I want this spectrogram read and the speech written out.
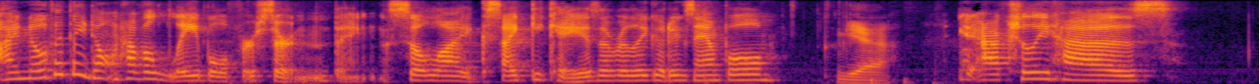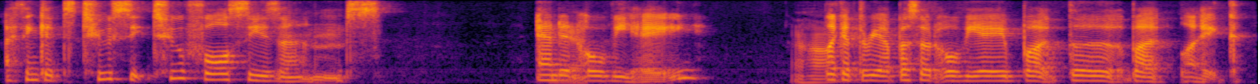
I know that they don't have a label for certain things. So like Saiki K is a really good example. Yeah, It actually has I think it's two se- two full seasons and an OVA. uh-huh. Like a 3 episode OVA, but the but like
